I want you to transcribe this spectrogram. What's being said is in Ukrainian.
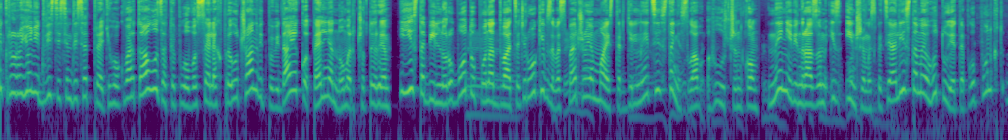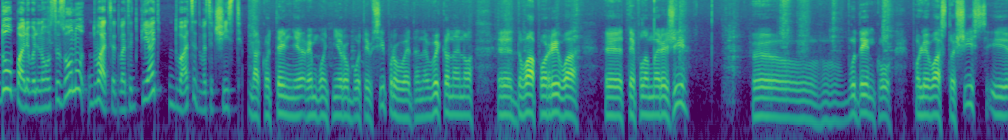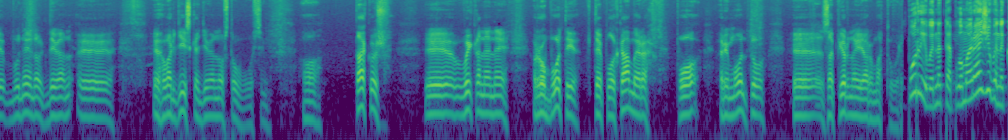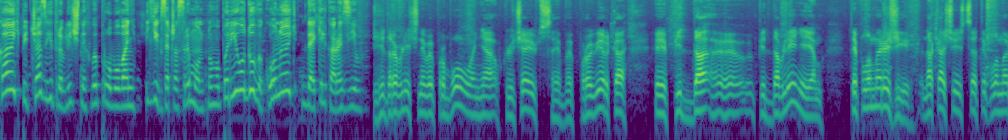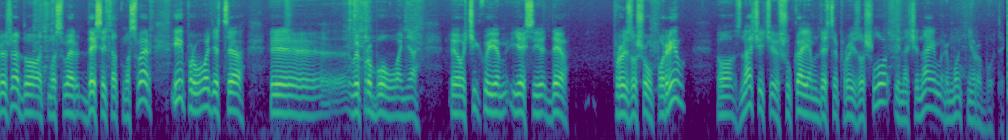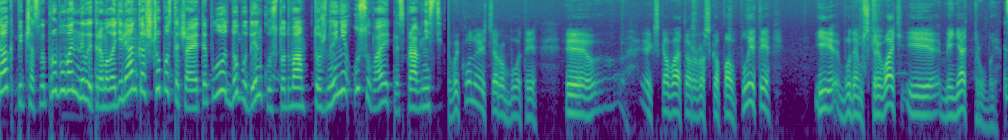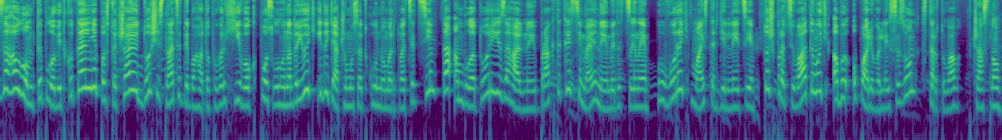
мікрорайоні 273-го кварталу за тепло в оселях прилучан відповідає котельня номер 4 Її стабільну роботу понад 20 років забезпечує майстер дільниці Станіслав Глущенко. Нині він разом із іншими спеціалістами готує теплопункт до опалювального сезону 2025-2026. На котельні ремонтні роботи всі проведені. Виконано е, два порива е, тепломережі е, в будинку Поліва 106 і будинок дев'ян- е, Гвардійська 98. О. Також е, виконані роботи в теплокамерах по ремонту е, запірної арматури. Пориви на тепломережі виникають під час гідравлічних випробувань. Їх за час ремонтного періоду виконують декілька разів. Гідравлічні випробовування включають в себе провірка е, під, е, під давленням тепломережі. Накачується тепломережа до атмосфер 10 атмосфер і проводяться е, випробовування. Е, Очікуємо, якщо де пройшов порив, о, значить шукаємо, де це пройшло, і починаємо ремонтні роботи. Так, під час випробувань не витримала ділянка, що постачає тепло до будинку 102. Тож нині усувають несправність. Виконуються роботи. Е, Екскаватор розкопав плити і будемо скривати і міняти труби. Загалом тепло від котельні постачають до 16 багатоповерхівок. Послугу надають і дитячому садку номер 27 та амбулаторії загальної практики сімейної медицини, говорить майстер дільниці. Тож працюватимуть, аби опалювальний сезон стартував вчасно.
